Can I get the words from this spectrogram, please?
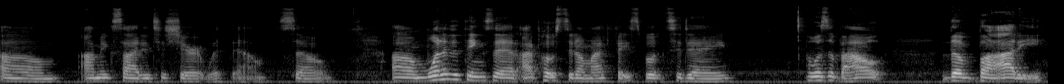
Um, I'm excited to share it with them. So, um, one of the things that I posted on my Facebook today was about the body,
